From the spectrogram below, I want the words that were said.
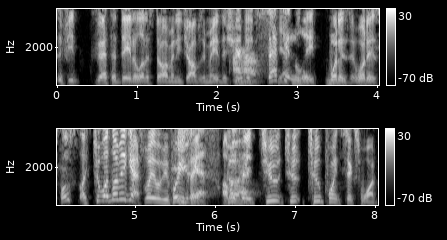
if you got the data, let us know how many jobs we made this year. Have, but secondly, yeah. what is it? What is close? Like two? Well, let me guess. Wait, wait before you, you say, guess. it, I'm gonna say two, two, two point six one.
